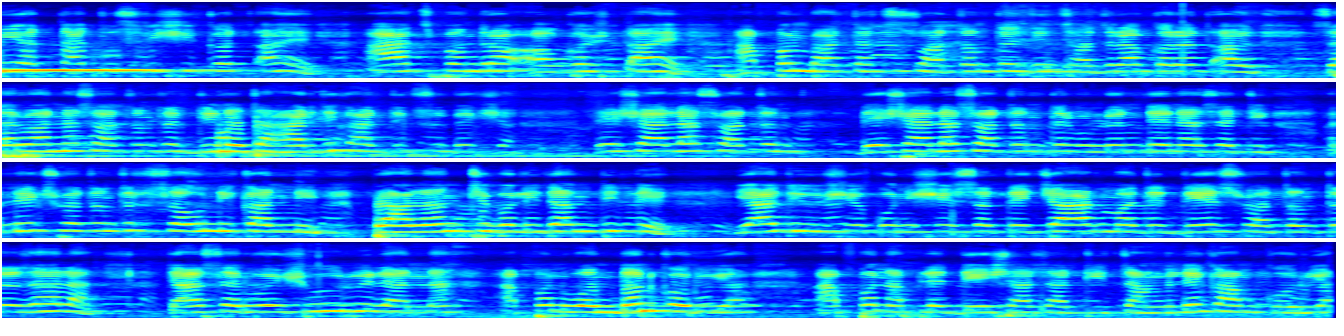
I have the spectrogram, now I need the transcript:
मी आता दुसरी शिकत आहे. आज पंधरा ऑगस्ट आहे. आपण भारताचा स्वातंत्र्य दिन साजरा करत आहोत. सर्वांना स्वातंत्र्य दिनाच्या हार्दिक हार्दिक शुभेच्छा. देशाला स्वातंत्र्य देशाला स्वातंत्र्य मिळवून देण्यासाठी अनेक स्वातंत्र्य सैनिकांनी प्राणांचे बलिदान दिले. या दिवशी एकोणीसशे सत्तेचाळीसमध्ये देश स्वतंत्र झाला. त्या सर्व शूरवीरांना आपण वंदन करूया. आपण आपल्या देशासाठी चांगले काम करूया.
